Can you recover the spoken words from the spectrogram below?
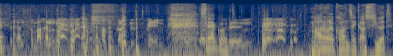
euch bekannt zu machen. um Gottes Willen. Um Sehr Gottes gut. Willen. Manuel Konsek aus Hürth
